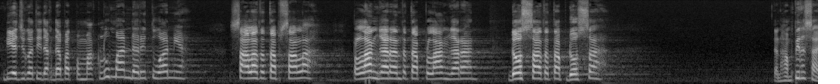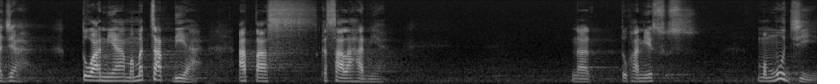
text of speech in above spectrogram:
dia juga tidak dapat pemakluman dari tuannya. Salah tetap salah, pelanggaran tetap pelanggaran, dosa tetap dosa. Dan hampir saja tuannya memecat dia atas kesalahannya. Nah, Tuhan Yesus memuji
